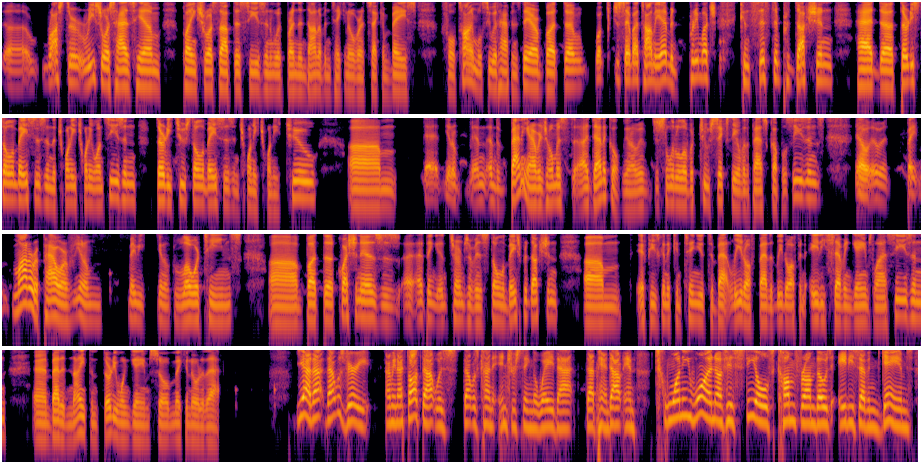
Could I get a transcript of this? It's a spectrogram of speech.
Uh, roster resource has him playing shortstop this season with Brendan Donovan taking over at second base full time. We'll see what happens there. But uh, what could you say about Tommy Edman? Pretty much consistent production. Had uh, 30 stolen bases in the 2021 season, 32 stolen bases in 2022. Um, eh, you know, and, and the batting average almost identical. You know, just a little over 260 over the past couple of seasons. You know, ba- moderate power. You know, maybe you know lower teens. Uh, but the question is, is I think in terms of his stolen base production, um, if he's going to continue to bat leadoff, batted leadoff in 87 games last season, and batted ninth in 31 games. So make a note of that. Yeah, that that was very I mean, I thought that was that was kind of interesting the way that that panned out and 21 of his steals come from those 87 games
